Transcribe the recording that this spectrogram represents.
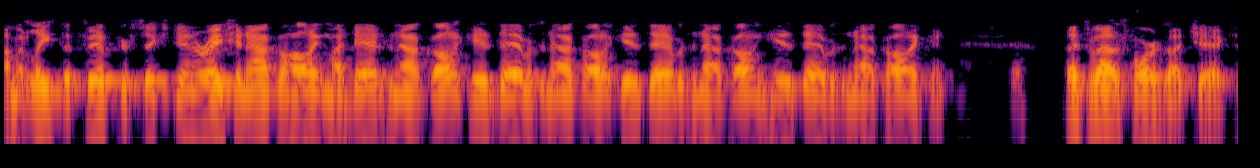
I'm at least a fifth or sixth generation alcoholic. My dad's an alcoholic. His dad was an alcoholic. His dad was an alcoholic. His dad was an alcoholic. And that's about as far as I checked.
